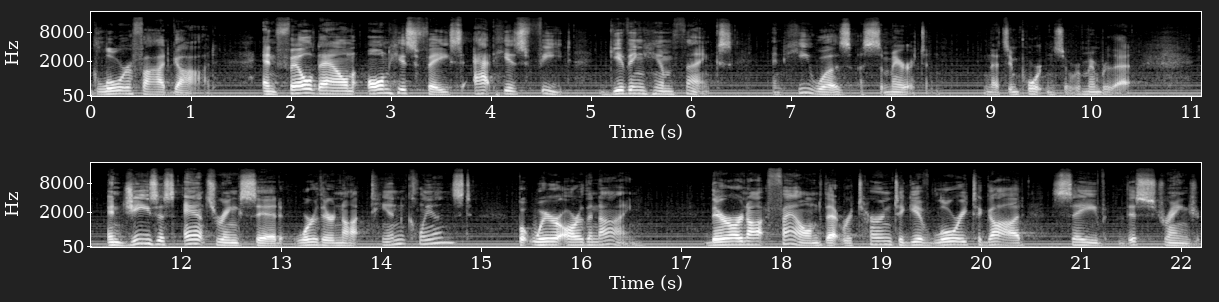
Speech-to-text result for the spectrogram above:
glorified God and fell down on his face at his feet, giving him thanks. And he was a Samaritan. And that's important, so remember that. And Jesus answering said, Were there not ten cleansed? But where are the nine? There are not found that return to give glory to God, save this stranger.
